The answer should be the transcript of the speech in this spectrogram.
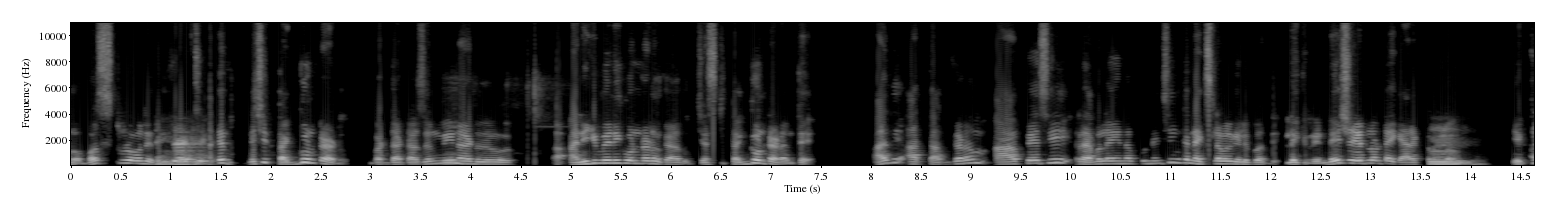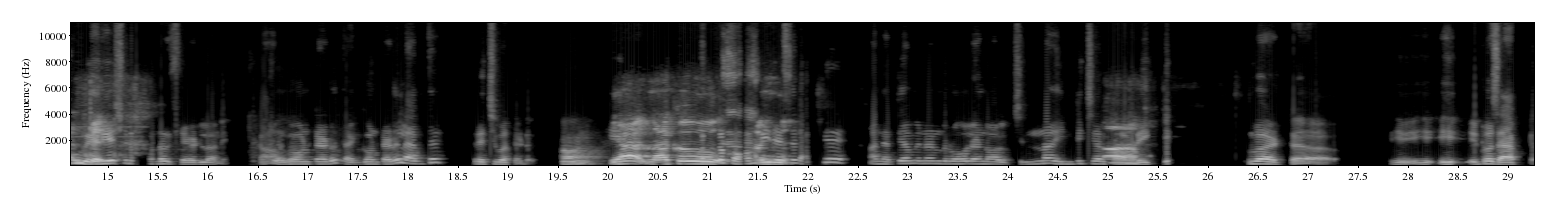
రొబస్ట్ రోల్ ఇది. ఎగ్జాక్ట్లీ అంటే మనిషి తగ్గుంటాడు బట్ దట్ డజన్ మీన్ Hmm. ఆడు అణిగిమెనిగి ఉండడు కాదు జస్ట్ తగ్గుంటాడు అంతే. అది ఆ తగ్గడం ఆపేసి రెబల్ అయినప్పటి నుంచి ఇంకా నెక్స్ట్ లెవెల్కి వెళ్ళిపోద్ది. లైక్ రెండే షేడ్లు ఉంటాయి క్యారెక్టర్లో. ఎక్కువ అంతే. వేరియేషన్ ఉండదు షేడ్లోని కామ్గా ఉంటాడు తగ్గి ఉంటాడు లేకపోతే రెచ్చిపోతాడు. అవును. యా నాకు కామెడీ చేసేది అంటే ఆ నిత్యామినన్ రోల్ అండ్ ఆల్ చిన్న Ah. కామెడీకి బట్ ఇట్ వాజ్ యాప్ట్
